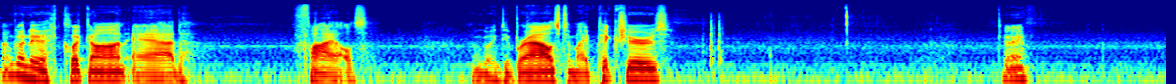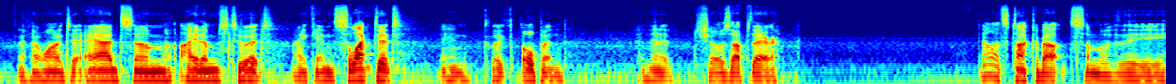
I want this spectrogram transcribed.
I'm going to click on add files. I'm going to browse to my pictures. Okay. If I wanted to add some items to it, I can select it and click open and then it shows up there. Now let's talk about some of the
